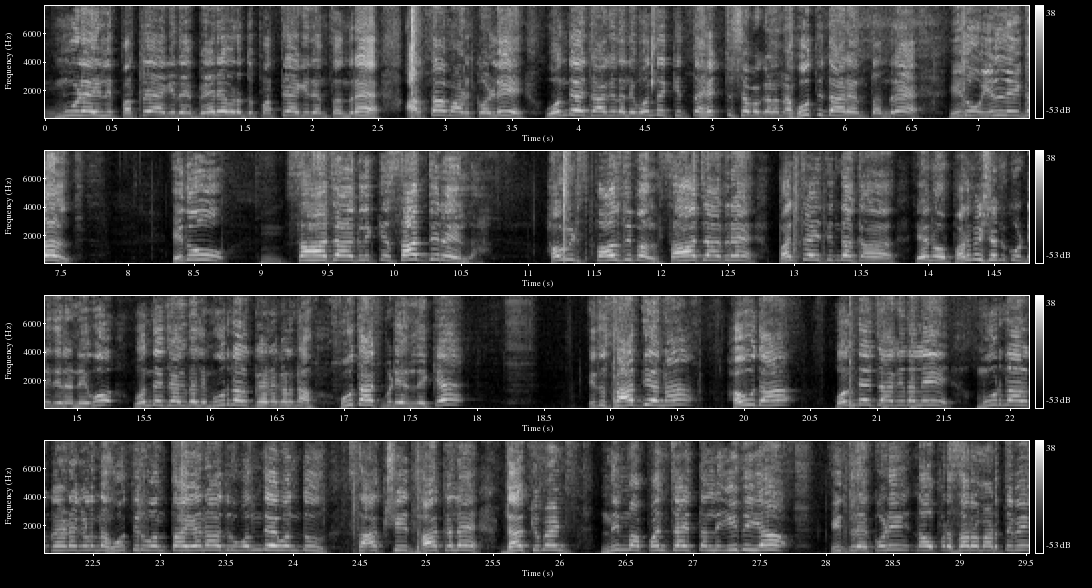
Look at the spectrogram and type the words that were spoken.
ಮೂಳೆ ಇಲ್ಲಿ ಪತ್ತೆಯಾಗಿದೆ, ಬೇರೆಯವರದ್ದು ಪತ್ತೆಯಾಗಿದೆ ಅಂತಂದ್ರೆ ಅರ್ಥ ಮಾಡ್ಕೊಳ್ಳಿ, ಒಂದೇ ಜಾಗದಲ್ಲಿ ಒಂದಕ್ಕಿಂತ ಹೆಚ್ಚು ಶವಗಳನ್ನು ಹೂತಿದ್ದಾರೆ ಅಂತಂದ್ರೆ ಇದು ಇಲ್ಲಿಗಲ್ ಇದು ಸಹಜ ಆಗ್ಲಿಕ್ಕೆ ಸಾಧ್ಯನೇ ಇಲ್ಲ. ಹೌ ಇಟ್ಸ್ ಪಾಸಿಬಲ್ ಸಹಜ ಆದ್ರೆ ಪಂಚಾಯತಿಂದ ಏನು ಪರ್ಮಿಷನ್ ಕೊಟ್ಟಿದ್ದೀರಾ ನೀವು? ಒಂದೇ ಜಾಗದಲ್ಲಿ ಮೂರ್ನಾಲ್ಕು ಹೆಣಗಳನ್ನ ಹೂತಾಕ್ಬಿಡಿ ಅನ್ಲಿಕ್ಕೆ ಇದು ಸಾಧ್ಯನಾ? ಹೌದಾ? ಒಂದೇ ಜಾಗದಲ್ಲಿ ಮೂರ್ನಾಲ್ಕು ಹೆಣಗಳನ್ನು ಹೂತಿರುವಂತ ಏನಾದರೂ ಒಂದೇ ಒಂದು ಸಾಕ್ಷಿ ದಾಖಲೆ ಡಾಕ್ಯುಮೆಂಟ್ಸ್ ನಿಮ್ಮ ಪಂಚಾಯತ್ನಲ್ಲಿ ಇದೆಯಾ? ಇದ್ರೆ ಕೊಡಿ, ನಾವು ಪ್ರಸಾರ ಮಾಡ್ತೀವಿ,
